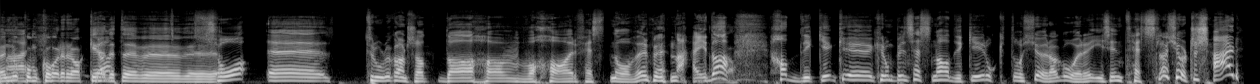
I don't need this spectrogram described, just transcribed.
Men nok om Kåre Rake. Dette eh, Så eh, tror du kanskje at da var festen over, men nei da. Hadde ikke Kronprinsessen hadde ikke rukket å kjøre av gårde i sin Tesla, kjørte sjæl!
